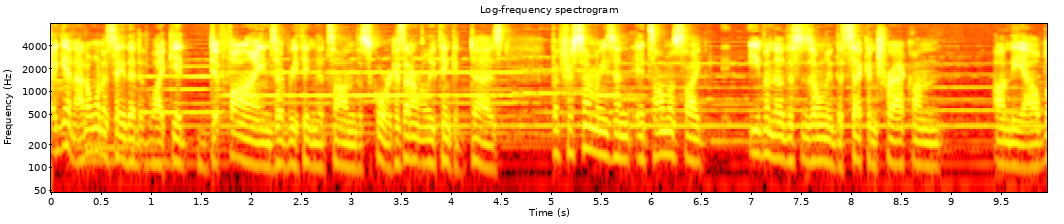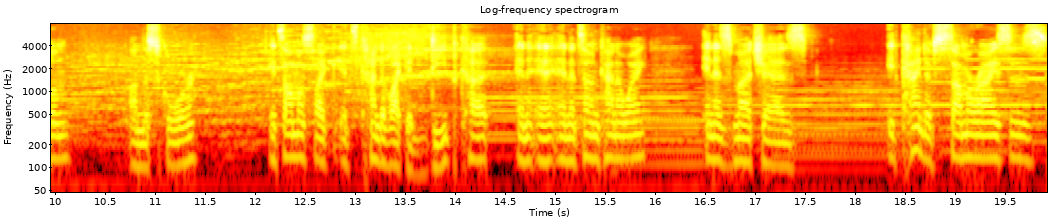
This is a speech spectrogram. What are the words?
again, I don't want to say that it like it defines everything that's on the score because I don't really think it does. But for some reason, it's almost like even though this is only the second track on on the album, on the score, it's almost like it's kind of like a deep cut in, in, in its own kind of way, in as much as it kind of summarizes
